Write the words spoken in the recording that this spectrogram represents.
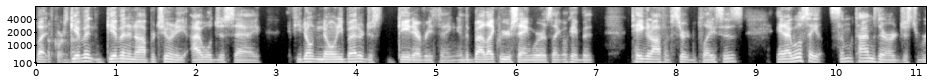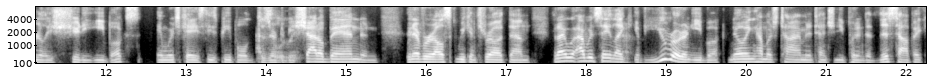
but given given an opportunity, I will just say if you don't know any better, just gate everything. And the, I like what you're saying, where it's like, okay, but take it off of certain places. And I will say sometimes there are just really shitty ebooks, in which case these people deserve Absolutely. to be shadow banned and whatever else we can throw at them. But I, w- I would say, like, yeah. if you wrote an ebook, knowing how much time and attention you put into this topic,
